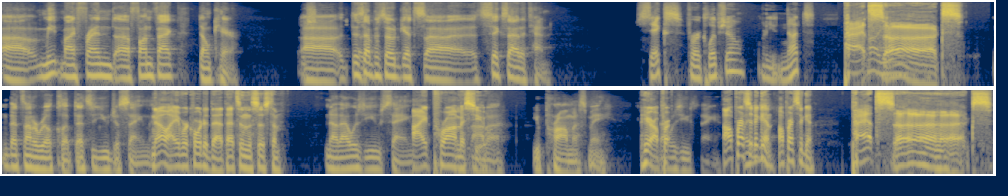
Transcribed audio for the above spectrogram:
Uh, meet my friend uh, fun fact, don't care. Uh, this episode gets uh, 6 out of 10. Six for a clip show? What are you nuts? Pat Oh, yeah. sucks. That's not a real clip. That's you just saying that. No, I recorded that. That's in the system. No, that was you saying. I promise you. a- you promised me. Here, I'll, That pre- was you saying it. I'll press Play it again. I'll press it again. Pat sucks.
